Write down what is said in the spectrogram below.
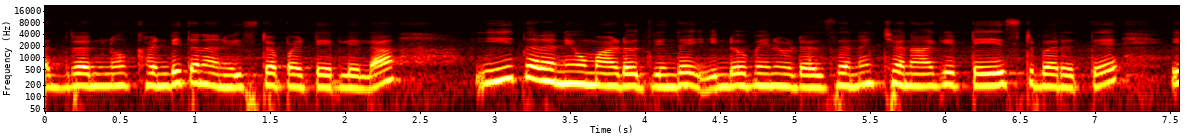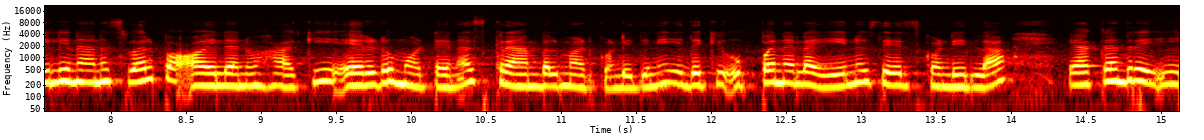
ಅದರನ್ನು ಖಂಡಿತ ನಾನು ಇಷ್ಟಪಟ್ಟಿರಲಿಲ್ಲ. ಈ ಥರ ನೀವು ಮಾಡೋದ್ರಿಂದ ಇಂಡೋಮಿ ನೂಡಲ್ಸನ್ನು ಚೆನ್ನಾಗಿ ಟೇಸ್ಟ್ ಬರುತ್ತೆ. ಇಲ್ಲಿ ನಾನು ಸ್ವಲ್ಪ ಆಯಿಲನ್ನು ಹಾಕಿ ಎರಡು ಮೊಟ್ಟೆನ ಸ್ಕ್ರ್ಯಾಂಬಲ್ ಮಾಡ್ಕೊಂಡಿದ್ದೀನಿ. ಇದಕ್ಕೆ ಉಪ್ಪನ್ನೆಲ್ಲ ಏನೂ ಸೇರಿಸ್ಕೊಂಡಿಲ್ಲ. ಯಾಕಂದರೆ ಈ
